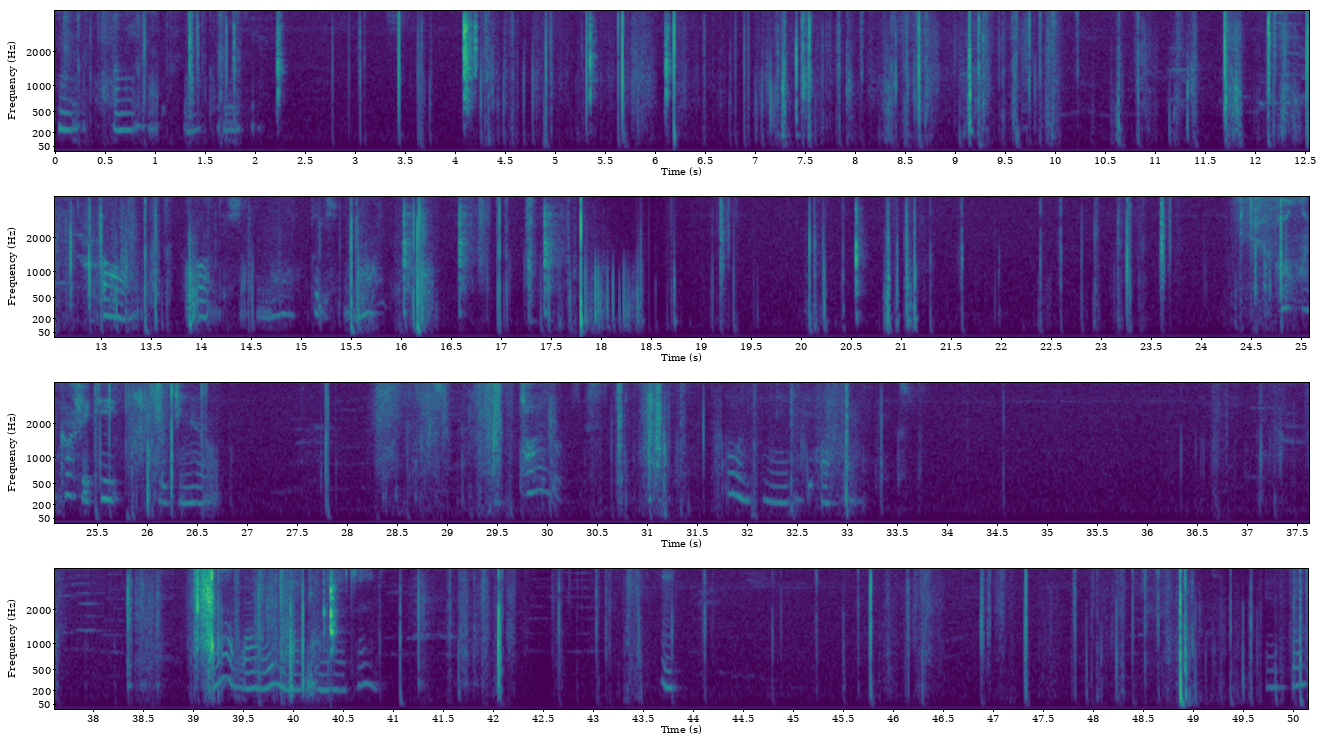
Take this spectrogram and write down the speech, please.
Hmm, let me actually put it here. Oh, God, there's something wrong. Please, no. Oh my gosh, I keep glitching out. I'm tired of this. I'm to get my fixed. Oh, we're already 19 minutes in. Hmm. And then,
